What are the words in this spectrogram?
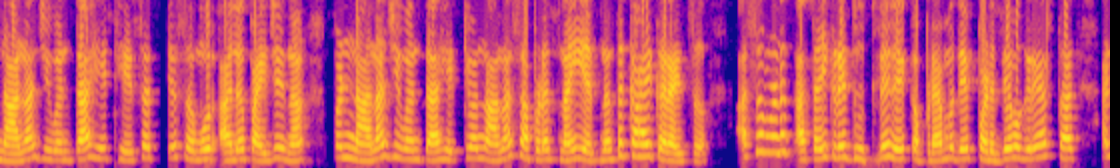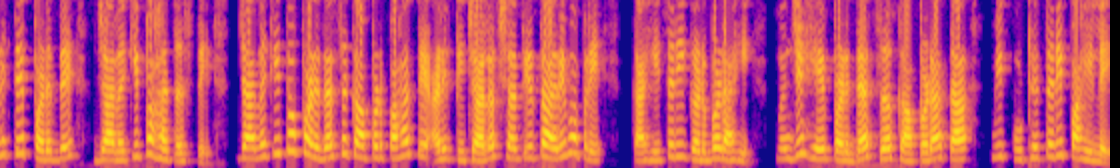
नाना जिवंत आहेत हे सत्य समोर आलं पाहिजे ना. पण नाना जिवंत आहेत किंवा नाना सापडत नाही आहेत ना तर काय करायचं? असं म्हणत आता इकडे धुतलेले कपड्यामध्ये पडदे वगैरे असतात आणि ते पडदे जानकी पाहत असते. जानकी तो पडद्याचं कापड पाहते आणि तिच्या लक्षात येतं अरे बापरे काहीतरी गडबड आहे. म्हणजे हे पडद्याचं कापड आता मी कुठेतरी पाहिलंय.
